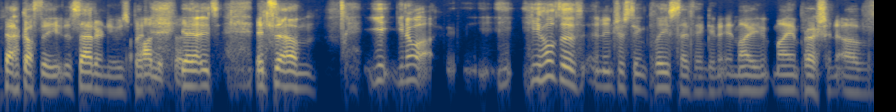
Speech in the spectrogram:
back off the, the Saturn news, but Understood. yeah, it's it's um, you, you know, he, he holds a, an interesting place, I think, in, in my my impression of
